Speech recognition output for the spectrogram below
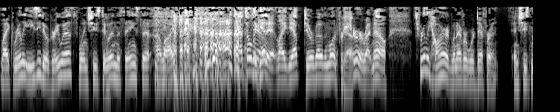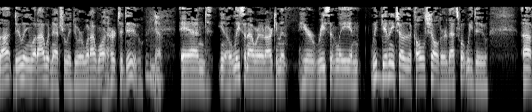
like really easy to agree with when she's doing the things that I like. I totally get it. Like, yep, two are better than one for Yeah. sure right now. It's really hard whenever we're different and she's not doing what I would naturally do or what I want Yeah. her to do. Yeah. And, you know, Lisa and I were in an argument here recently and we'd given each other the cold shoulder. That's what we do. Uh,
